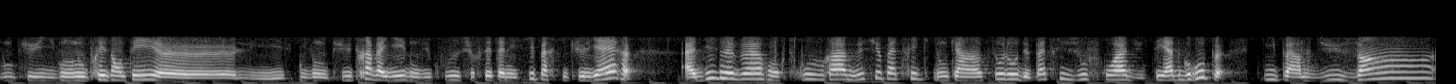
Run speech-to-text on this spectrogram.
Donc, euh, ils vont nous présenter les, ce qu'ils ont pu travailler, donc du coup, sur cette année si particulière. À 19h, on retrouvera Monsieur Patrick, donc un solo de Patrice Jouffroy du théâtre groupe qui parle du vin,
